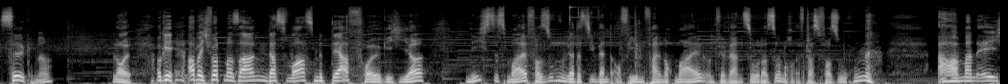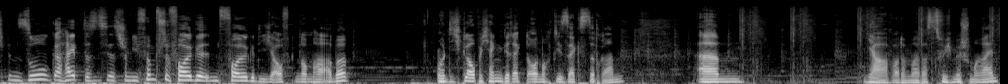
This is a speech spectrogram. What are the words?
Silk, ne? Lol. Okay, aber ich würde mal sagen, das war's mit der Folge hier. Nächstes Mal versuchen wir das Event auf jeden Fall nochmal und wir werden es so oder so noch öfters versuchen. Aber Mann, ey, ich bin so gehypt. Das ist jetzt schon die fünfte Folge in Folge, die ich aufgenommen habe. Und ich glaube, ich hänge direkt auch noch die sechste dran. Ähm, ja, warte mal, das tue ich mir schon mal rein.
